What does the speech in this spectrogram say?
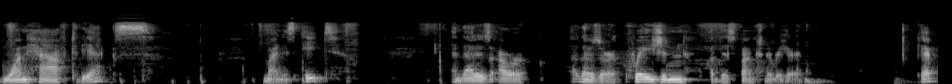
1 half to the x, minus 8. And that is our that is our equation of this function over here. Okay.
